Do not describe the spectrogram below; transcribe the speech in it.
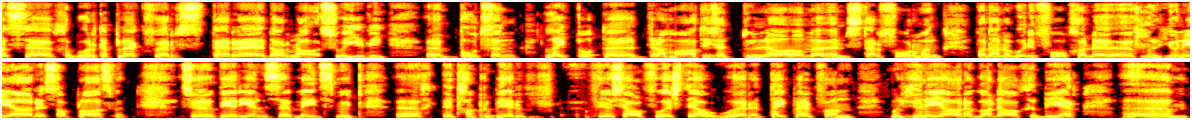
as 'n uh, geboorteplek vir sterre daarna. So hierdie uh, botsing lei tot 'n uh, dramatiese toename in stervorming wat dan oor die volgende miljoene jare sal plaasvind. So weer eens 'n uh, mens moet uh, dit gaan probeer vir jouself voorstel oor 'n tydperk van miljoene jare wat daar gebeur Ehm um,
